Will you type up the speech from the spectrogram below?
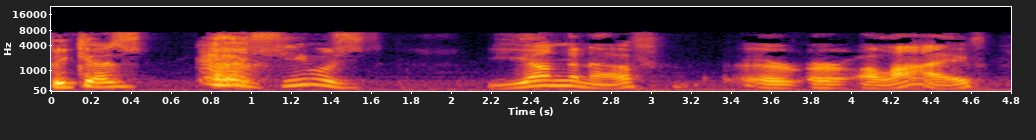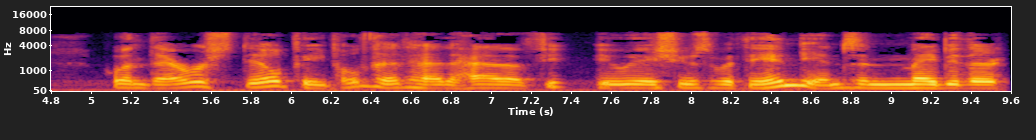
because she was young enough or, or alive when there were still people that had had a few issues with the Indians, and maybe they're,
